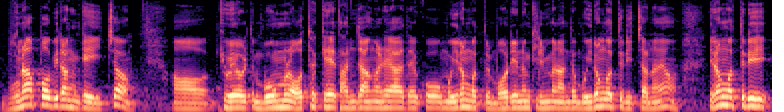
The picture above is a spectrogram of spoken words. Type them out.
문화법이라는 게 있죠. 어, 교회 올 때 몸을 어떻게 단장을 해야 되고 뭐 이런 것들 머리는 길면 안 되고 뭐 이런 것들 있잖아요. 이런 것들이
